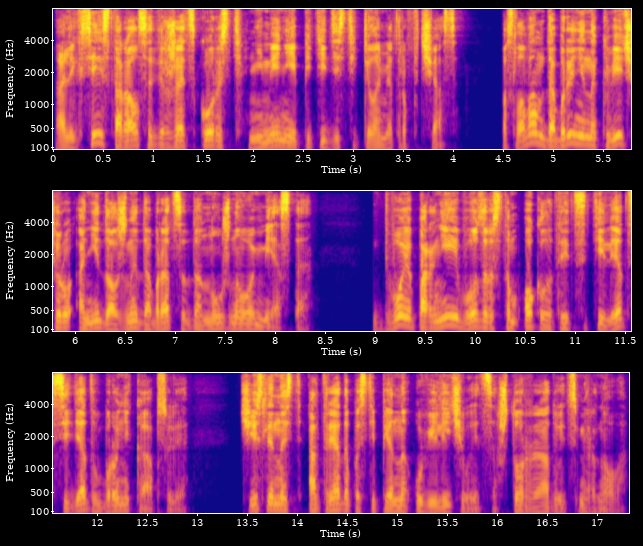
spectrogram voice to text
Алексей старался держать скорость не менее 50 км в час. По словам Добрынина, к вечеру они должны добраться до нужного места. Двое парней возрастом около 30 лет сидят в бронекапсуле. Численность отряда постепенно увеличивается, что радует Смирнова.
